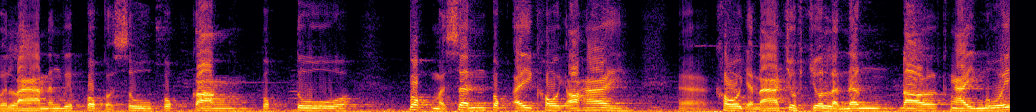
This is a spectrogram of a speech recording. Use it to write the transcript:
វេលាហ្នឹងវាពុកកស៊ូពុកកង់ពុកតួពុកម៉ាស៊ីនពុកអីខូចអស់ហើយ ខូចអាណាជួសជុលអានឹងដល់ថ្ងៃមួយ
